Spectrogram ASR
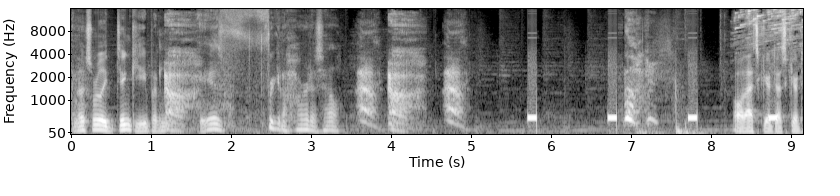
It looks really dinky, but it is freaking hard as hell. Oh, that's good, that's good.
